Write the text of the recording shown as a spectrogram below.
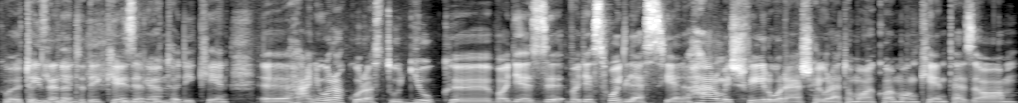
15-én. 15-én. Hány órakor azt tudjuk, vagy ez, vagy ez hogy lesz ilyen? Három és fél órás, ha jól látom, alkalmanként ez a...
